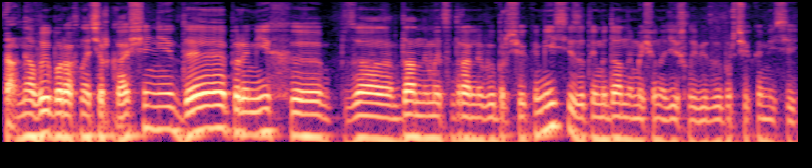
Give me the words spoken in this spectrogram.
Так. на виборах на Черкащині, де переміг е, за даними Центральної виборчої комісії, за тими даними, що надійшли від виборчих комісій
